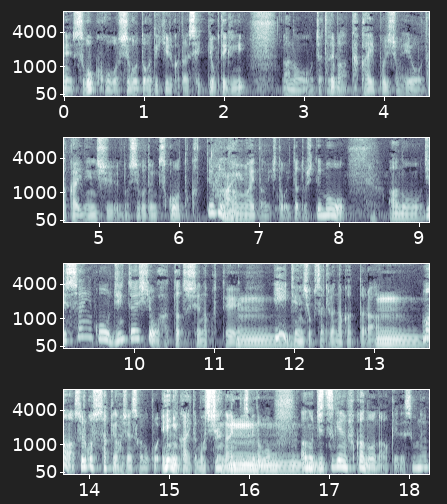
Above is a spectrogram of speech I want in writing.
ね、すごくこう仕事ができる方で積極的にあのじゃあ例えば高いポジションを得よう高い年収の仕事に就こうとかっていうふうに考えた人がいたとしても、あの実際にこう人材市場が発達してなくて、うん。いい転職先がなかったら、うん。まあ、それこそさっきの話ですけど、こう絵に描いてもちろんないんですけども、うん。あの実現不可能なわけですよね。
